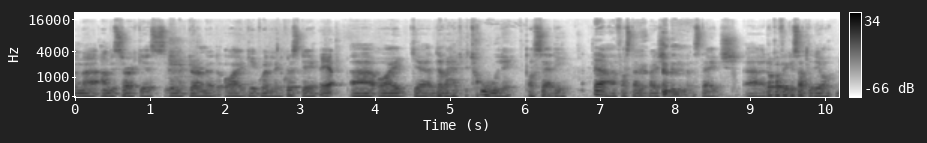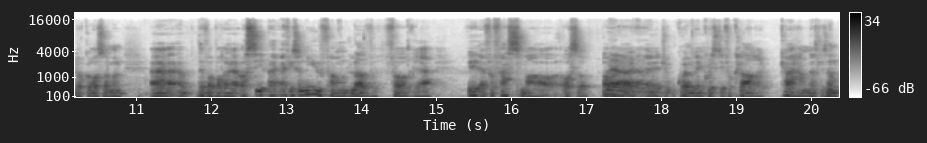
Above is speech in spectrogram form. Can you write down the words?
med Andy Serkis, Ian McDermott og Gwendolyn Christie. Ja. Eh, og det var helt utrolig å se de Eh, fra Celebration Stage. Eh, dere fikk jo sett det, dere også, men eh, det var bare å si Jeg, fikk sånn newfound love for, eh, for Fasma også. Bare eh, Gwendolyn Christie forklarer hva er hennes liksom,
